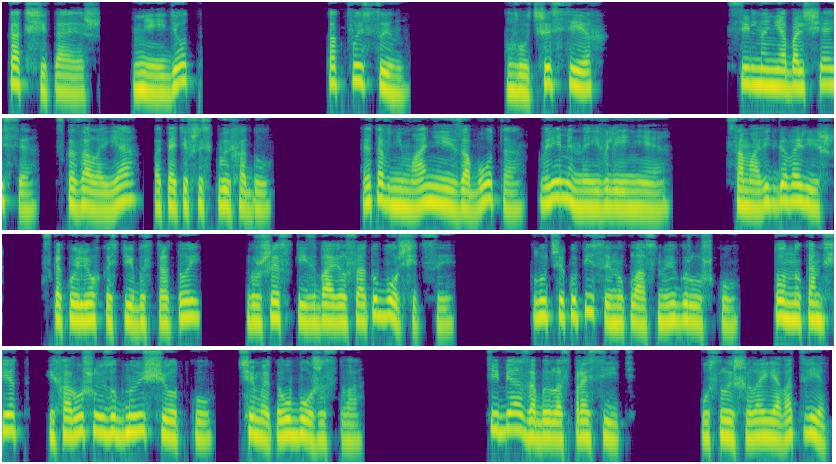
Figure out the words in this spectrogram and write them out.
Как считаешь, мне идет? Как твой сын? Лучше всех. Сильно не обольщайся, сказала я, попятившись к выходу. Это внимание и забота — временное явление. Сама ведь говоришь, с какой легкостью и быстротой Грушевский избавился от уборщицы. Лучше купи сыну классную игрушку, тонну конфет и хорошую зубную щетку, чем это убожество. «Тебя забыла спросить», — услышала я в ответ.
